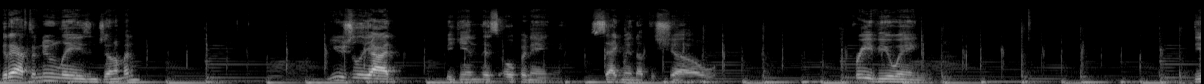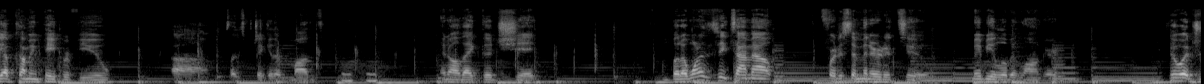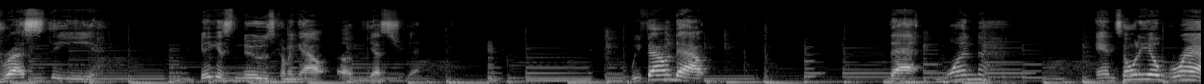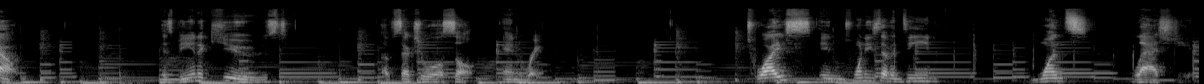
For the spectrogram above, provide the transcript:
Good afternoon, ladies and gentlemen. Usually, I'd begin this opening segment of the show previewing the upcoming pay per view um, for this particular month and all that good shit. But I wanted to take time out for just a minute or two, maybe a little bit longer, to address the biggest news coming out of yesterday. We found out that one Antonio Brown is being accused of sexual assault and rape. Twice in 2017, once last year.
